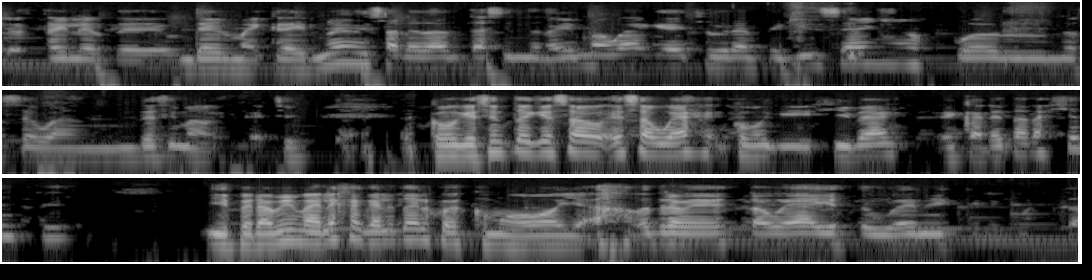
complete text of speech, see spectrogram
los trailers de Devil May Cry 9 y sale Dante haciendo la misma weá que ha hecho durante 15 años por, no sé, weón, décima vez, ¿cachai? Como que siento que esa, esa weá como que hipean eh, caleta a la gente. Y pero a mí me aleja caleta del juego, es como, oh ya, otra vez esta weá y estos weones que les gusta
